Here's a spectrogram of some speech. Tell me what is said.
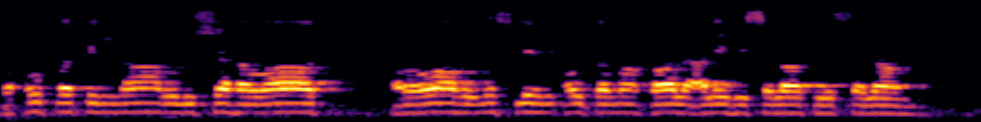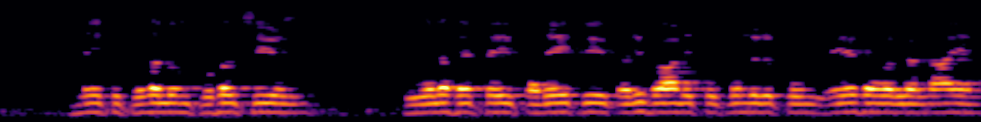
وحفت النار بالشهوات رواه مسلم أو كما قال عليه الصلاة والسلام அனைத்து புகழும் புகழ்ச்சியும் இவ்வுலகத்தை படைத்து பரிபாலித்துக் கொண்டிருக்கும் ஏகவல்ல நாயன்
